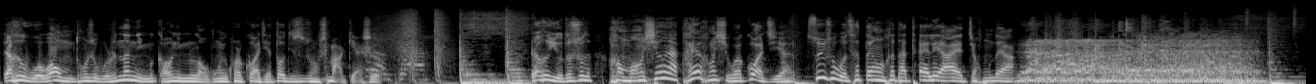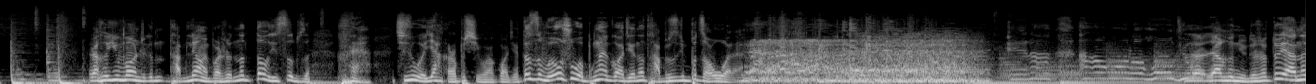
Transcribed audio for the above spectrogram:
然后我问我们同事，我说那你们搞你们老公一块逛街，到底是种什么感受？然后有的说很温馨呀，他也很喜欢逛街，所以说我才答应和他谈恋爱结婚的呀。然后又问这个他的另一半说，那到底是不是？嗨，其实我压根儿不喜欢逛街，但是我要说我不爱逛街，那他不是就不找我了？然后女的说：“对呀，那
